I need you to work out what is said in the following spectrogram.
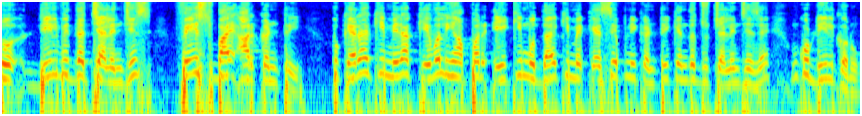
तो deal with the challenges faced by our country तो कह रहा है कि मेरा केवल यहाँ पर एक ही मुद्दा है कि मैं कैसे अपनी कंट्री के अंदर जो चैलेंजेस हैं उनको डील करूँ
